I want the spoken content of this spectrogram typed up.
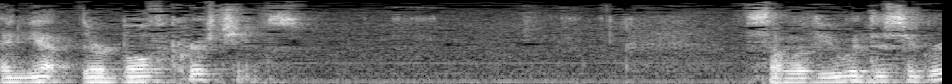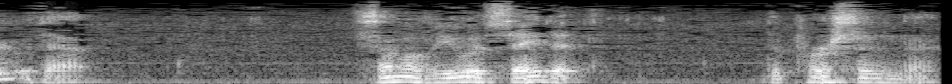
And yet they're both Christians. Some of you would disagree with that. Some of you would say that the person, the,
